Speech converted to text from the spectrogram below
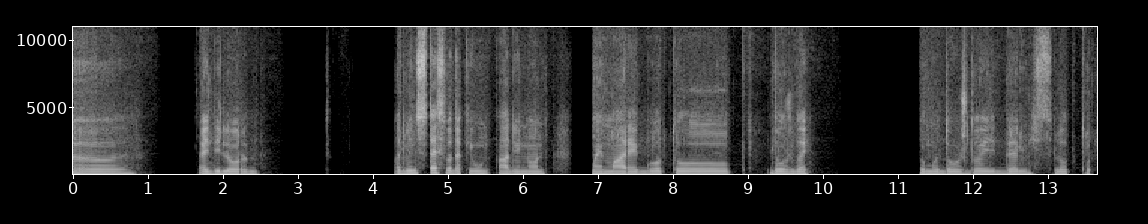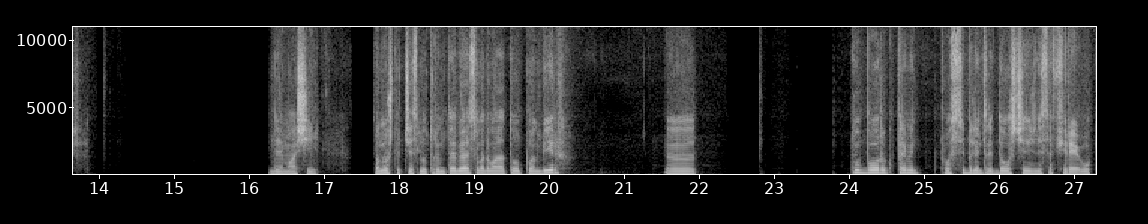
uh, ID-lor admin. Stai să văd dacă e un admin on mai mare, Goto 22. PM22 dă sloturi de mașini. Sau nu știu ce sloturi îmi trebuie, să mă dăm o dată open beer. Uh, Tuborg, premii posibil între 25 de safire, ok?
